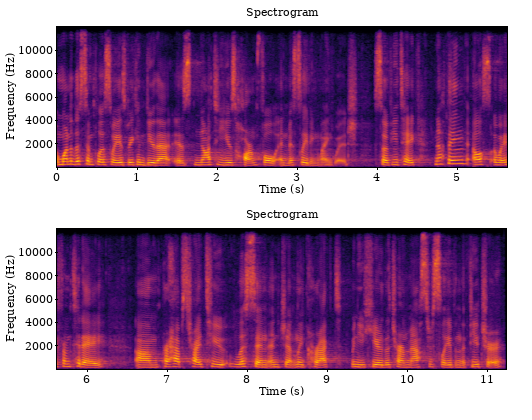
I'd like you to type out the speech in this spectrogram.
one of the simplest ways we can do that is not to use harmful and misleading language. So if you take nothing else away from today, um, perhaps try to listen and gently correct when you hear the term master slave in the future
